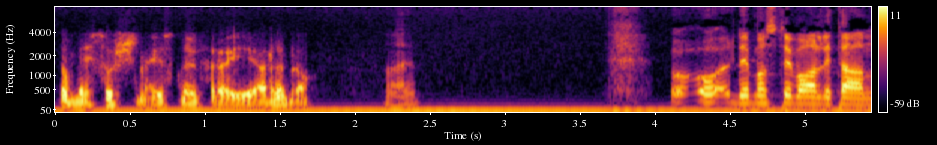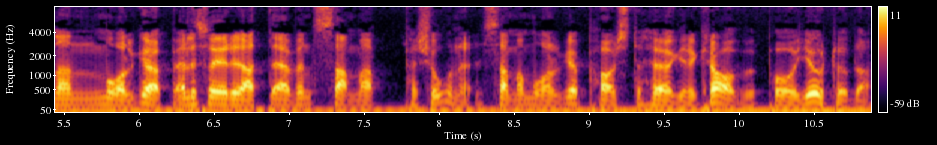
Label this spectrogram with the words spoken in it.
de resurserna just nu för att göra det bra. Nej. Och, och det måste ju vara en lite annan målgrupp. Eller så är det att även samma personer, samma målgrupp har högre krav på Youtube då.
